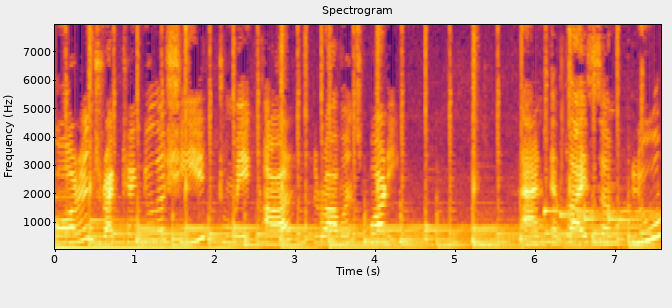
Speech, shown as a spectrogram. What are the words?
orange rectangular sheet to make our Ravan's body and apply some glue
